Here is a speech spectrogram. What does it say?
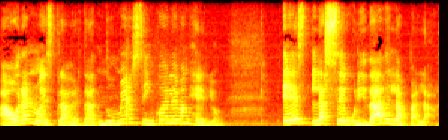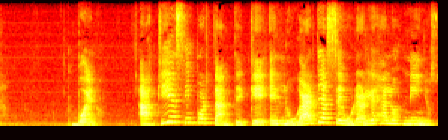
Ahora nuestra verdad número 5 del Evangelio es la seguridad de la palabra. Bueno, aquí es importante que en lugar de asegurarles a los niños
